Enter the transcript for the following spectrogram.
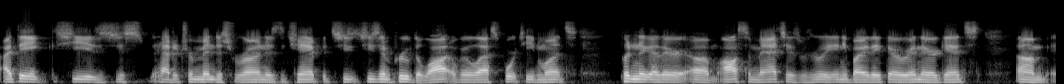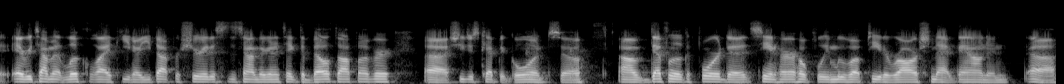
I think she has just had a tremendous run as the champ. She's she's improved a lot over the last 14 months, putting together um, awesome matches with really anybody they throw in there against. Um, every time it looked like you know you thought for sure this is the time they're going to take the belt off of her, uh, she just kept it going. So um, definitely looking forward to seeing her hopefully move up to either Raw or SmackDown and uh,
